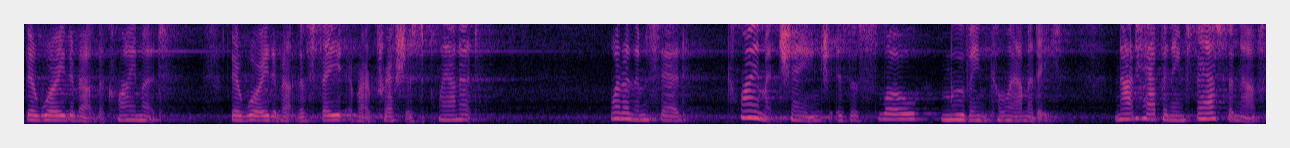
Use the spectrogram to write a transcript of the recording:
They're worried about the climate, they're worried about the fate of our precious planet. One of them said, Climate change is a slow moving calamity, not happening fast enough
